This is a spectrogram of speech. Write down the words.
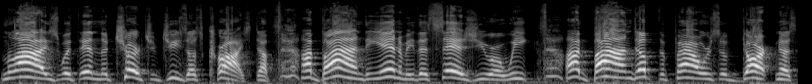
lies within the church of Jesus Christ. I bind the enemy that says you are weak. I bind up the powers of darkness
